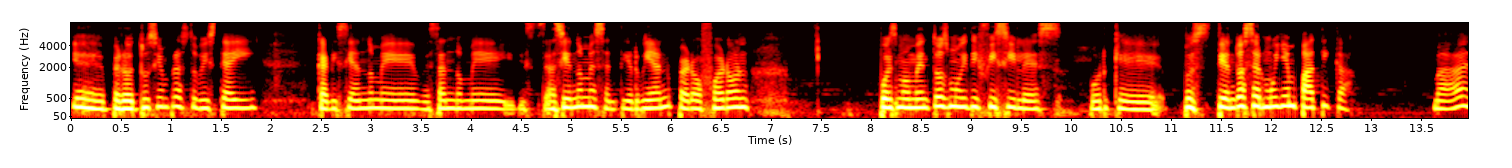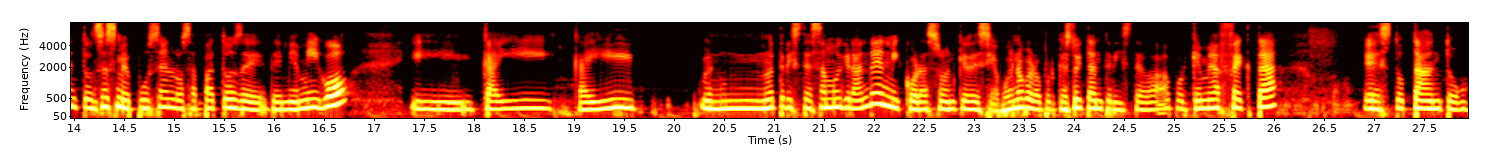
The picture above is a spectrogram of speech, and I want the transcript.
eh, pero tú siempre estuviste ahí acariciándome, besándome y haciéndome sentir bien, pero fueron pues momentos muy difíciles porque pues tiendo a ser muy empática, Entonces me puse en los zapatos de, mi amigo y caí, caí en una tristeza muy grande en mi corazón que decía, bueno, pero ¿por qué estoy tan triste? ¿va? ¿Por qué me afecta esto tanto?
